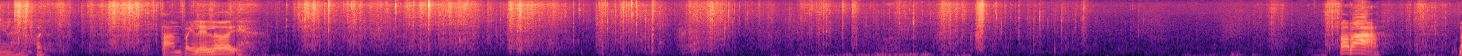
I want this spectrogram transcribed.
นี่แหละทุกคนตามไปเรื่อยๆพ่อมาม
